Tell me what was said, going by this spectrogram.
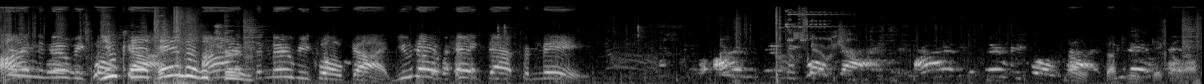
I'm the movie quote guy. You can't guy. handle the I'm truth. the movie quote guy. You don't take that from me. No, suck your dick off.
